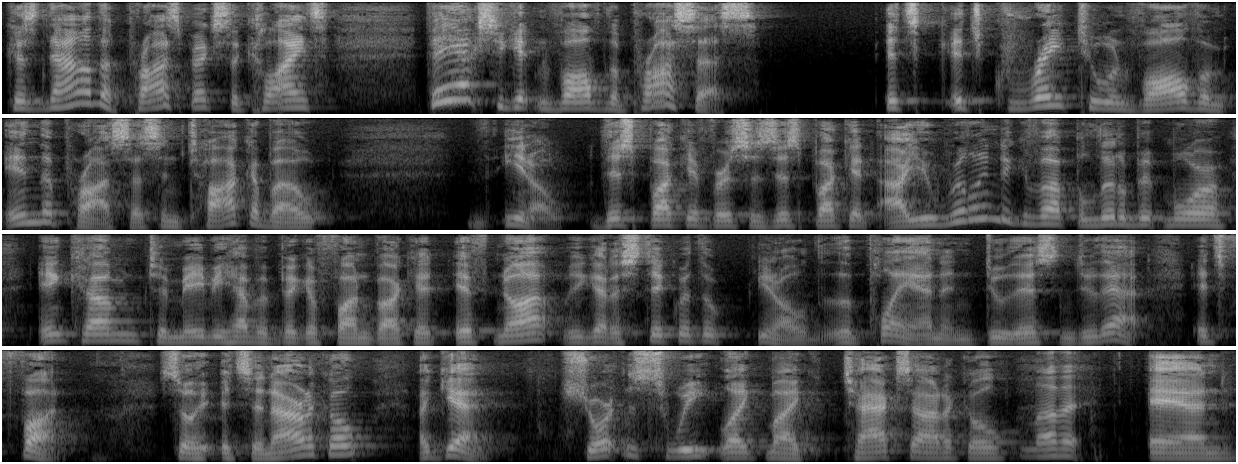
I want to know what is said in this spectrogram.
because now the prospects, the clients, they actually get involved in the process it's it's great to involve them in the process and talk about you know this bucket versus this bucket. Are you willing to give up a little bit more income to maybe have a bigger fun bucket? If not we got to stick with the you know the plan and do this and do that. It's fun. So it's an article. Again short and sweet like my tax article. Love it. And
